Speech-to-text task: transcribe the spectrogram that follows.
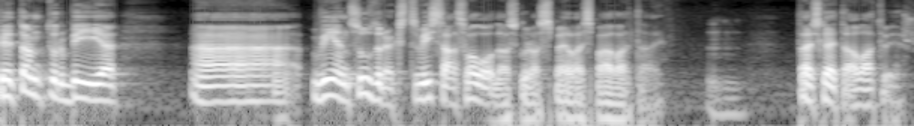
Pie tam tur bija uh, viens uzraksts visās valodās, kurās spēlē spēlētāji. Tā ir skaitā latviešu,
